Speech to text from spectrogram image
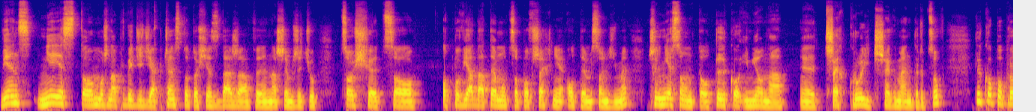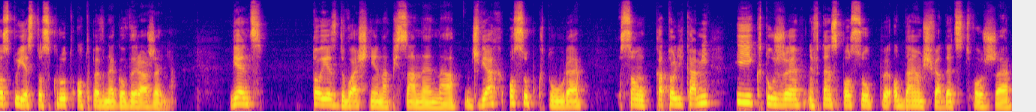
Więc nie jest to, można powiedzieć, jak często to się zdarza w naszym życiu, coś, co odpowiada temu, co powszechnie o tym sądzimy, czyli nie są to tylko imiona e, trzech króli, trzech mędrców, tylko po prostu jest to skrót od pewnego wyrażenia. Więc to jest właśnie napisane na drzwiach osób, które są katolikami i którzy w ten sposób oddają świadectwo, że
